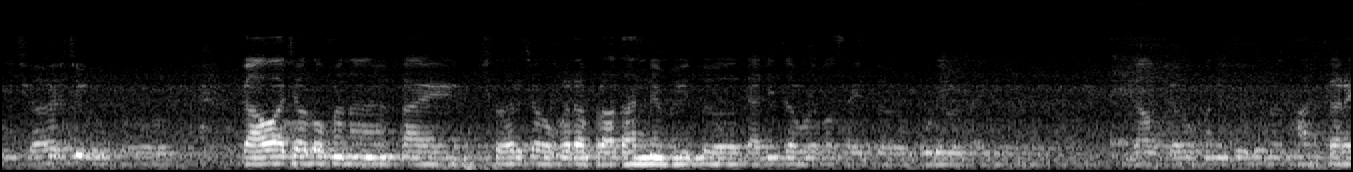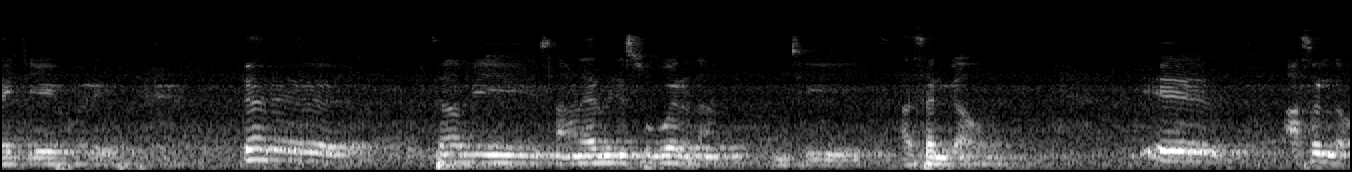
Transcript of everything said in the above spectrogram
शहरचे शहरची लोक. गावाच्या लोकांना काय शहरच्या लोकांना प्राधान्य मिळतं त्यांनी जवळ बसायचं पुढे बसायचं. गावच्या लोकांनी जोडूनच हात करायचे वगैरे. तर चा मी सांगणार म्हणजे सुवर्ण आमची आसनगाव. हे आसनगाव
